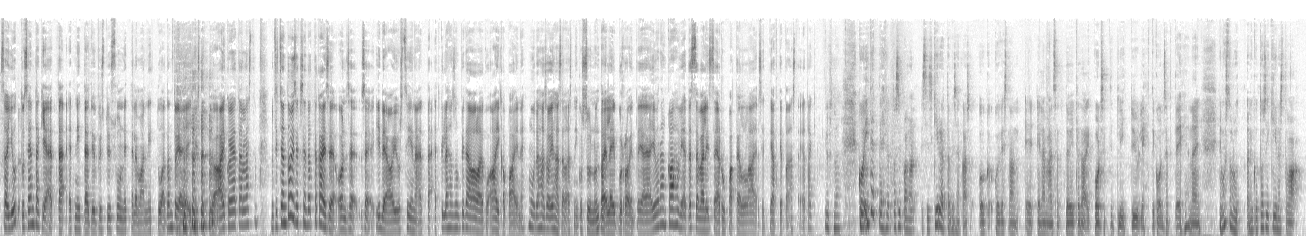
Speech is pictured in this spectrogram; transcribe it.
se on juttu sen takia, että, että niitä täytyy pystyä suunnittelemaan niitä tuotantoja ja ihmisten työaikoja ja tällaista. Mutta sitten sen toiseksi totta kai se, on se, se idea on just siinä, että, että kyllähän sun pitää olla joku aikapaine. Muutenhan se on ihan sellaista niinku sunnuntai-leipurointia ja juodaan kahvia tässä välissä ja rupatellaan ja sitten jatketaan sitä jotakin. Just näin. Kun itse tehnyt tosi paljon siis kirjoittamisen kanssa oike- oikeastaan e- elämänsä töitä tai konseptit liittyy lehtikonsepteihin ja näin, niin musta on ollut niin tosi kiinnostavaa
